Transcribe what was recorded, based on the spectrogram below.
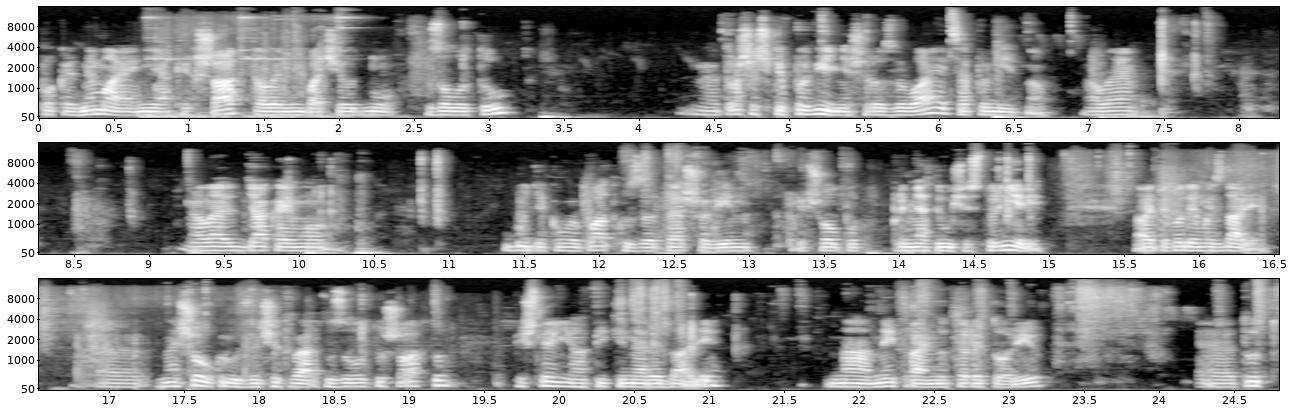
поки немає ніяких шахт, але він бачить одну золоту. Е, Трошечки повільніше розвивається, помітно. Але, але дякуємо в будь-якому випадку за те, що він прийшов прийняти участь в турнірі. Давайте подивимось далі. Е, знайшов круг за четверту золоту шахту. Пішли в нього пікінери далі на нейтральну територію. Е, тут,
